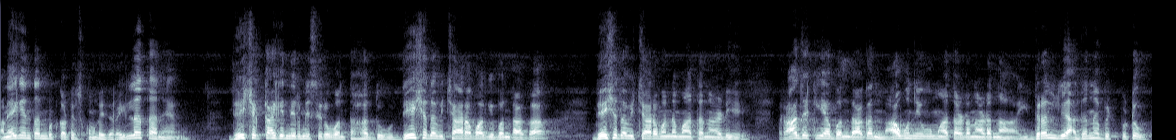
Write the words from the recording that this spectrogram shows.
ಮನೆಗೆ ಅಂತಂದ್ಬಿಟ್ಟು ಕಟ್ಟಿಸ್ಕೊಂಡಿದ್ದಾರೆ ಇಲ್ಲ ತಾನೇ. ದೇಶಕ್ಕಾಗಿ ನಿರ್ಮಿಸಿರುವಂತಹದ್ದು ದೇಶದ ವಿಚಾರವಾಗಿ ಬಂದಾಗ ದೇಶದ ವಿಚಾರವನ್ನು ಮಾತನಾಡಿ ರಾಜಕೀಯ ಬಂದಾಗ ನಾವು ನೀವು ಮಾತಾಡೋಣ ಇದರಲ್ಲಿ ಅದನ್ನು ಬಿಟ್ಬಿಟ್ಟು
